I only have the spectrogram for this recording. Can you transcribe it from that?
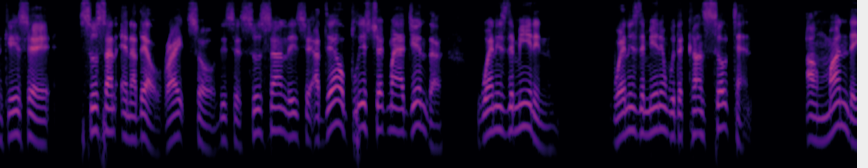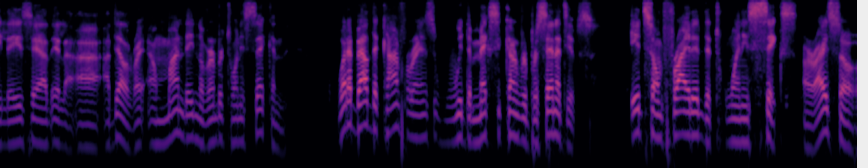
aquí dice Susan and Adele, right? So this is Susan, dice Adele, please check my agenda. When is the meeting? When is the meeting with the consultant? On Monday, le dice Adele, uh, Adele, right? On Monday, November 22nd. What about the conference with the Mexican representatives? It's on Friday the 26th, all right? So,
